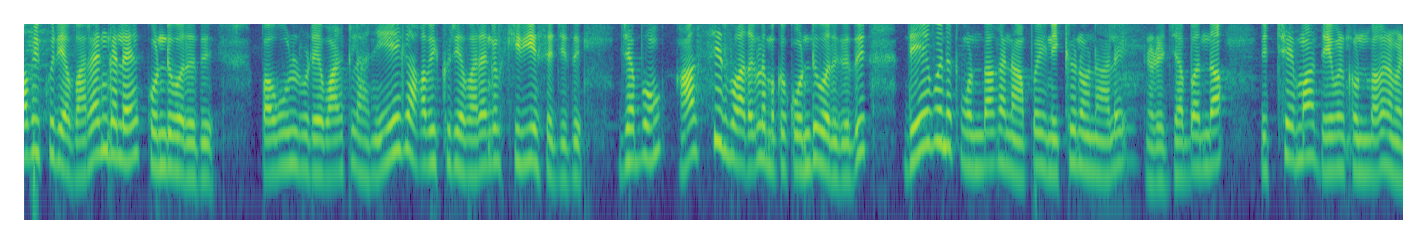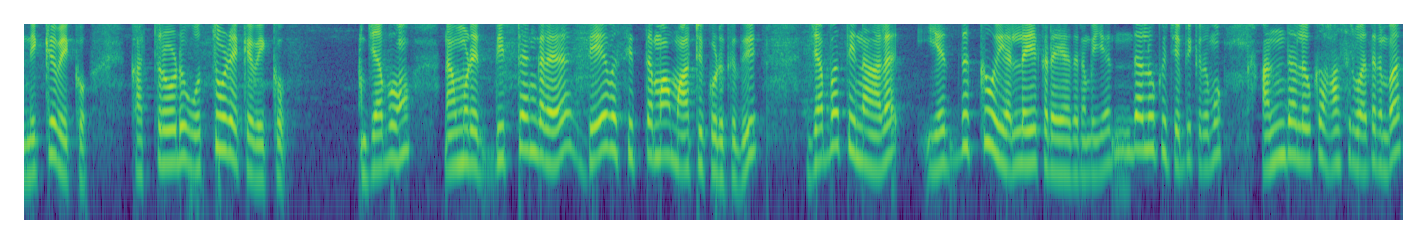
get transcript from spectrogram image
ஆவிக்குரிய வரங்களை கொண்டு வருது. பவுலுடைய வாழ்க்கையில் அநேக ஆவிக்குரிய வரங்கள் கிரிய செஞ்சுது. ஜபம் ஆசீர்வாதங்கள் நமக்கு கொண்டு வருகிறது. தேவனுக்கு முன்பாக நான் போய் நிற்கணும்னாலே என்னுடைய ஜபந்தான் நிச்சயமாக தேவனுக்கு முன்பாக நம்ம நிற்க வைக்கும். கத்தரோடு ஒத்துழைக்க வைக்கும். ஜபம் நம்முடைய திட்டங்களை தேவ சித்தமாக மாற்றி கொடுக்குது. ஜபத்தினால் எதுக்கு ஒரு எல்லையே கிடையாது. நம்ம எந்த அளவுக்கு ஜெபிக்கிறோமோ அந்த அளவுக்கு ஆசீர்வாதத்தை நம்ம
